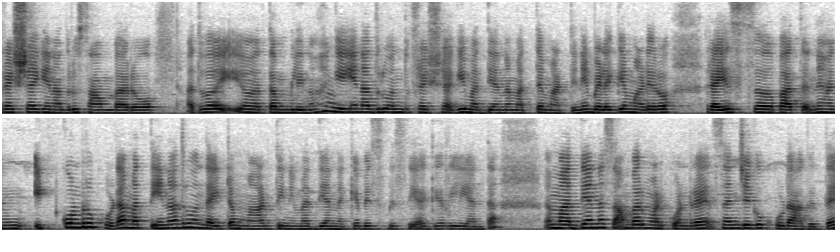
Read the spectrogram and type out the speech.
ಫ್ರೆಶ್ ಆಗಿ ಏನಾದರೂ ಸಾಂಬಾರು ಅಥವಾ ತಂಬ್ಳಿನೋ, ಹಾಗೆ ಏನಾದರೂ ಒಂದು ಫ್ರೆಶ್ ಆಗಿ ಮಧ್ಯಾಹ್ನ ಮತ್ತೆ ಮಾಡ್ತೀನಿ. ಬೆಳಗ್ಗೆ ಮಾಡಿರೋ ರೈಸ್ ಬಾತನ್ನೇ ಹಂಗೆ ಇಟ್ಕೊಂಡ್ರೂ ಕೂಡ ಮತ್ತೇನಾದರೂ ಒಂದು ಐಟಮ್ ಮಾಡ್ತೀನಿ ಮಧ್ಯಾಹ್ನಕ್ಕೆ. ಬಿಸಿ ಬಿಸಿಯಾಗಿರಲಿ ಅಂತ. ಮಧ್ಯಾಹ್ನ ಸಾಂಬಾರು ಮಾಡಿಕೊಂಡ್ರೆ ಸಂಜೆಗೂ ಕೂಡ ಆಗುತ್ತೆ.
